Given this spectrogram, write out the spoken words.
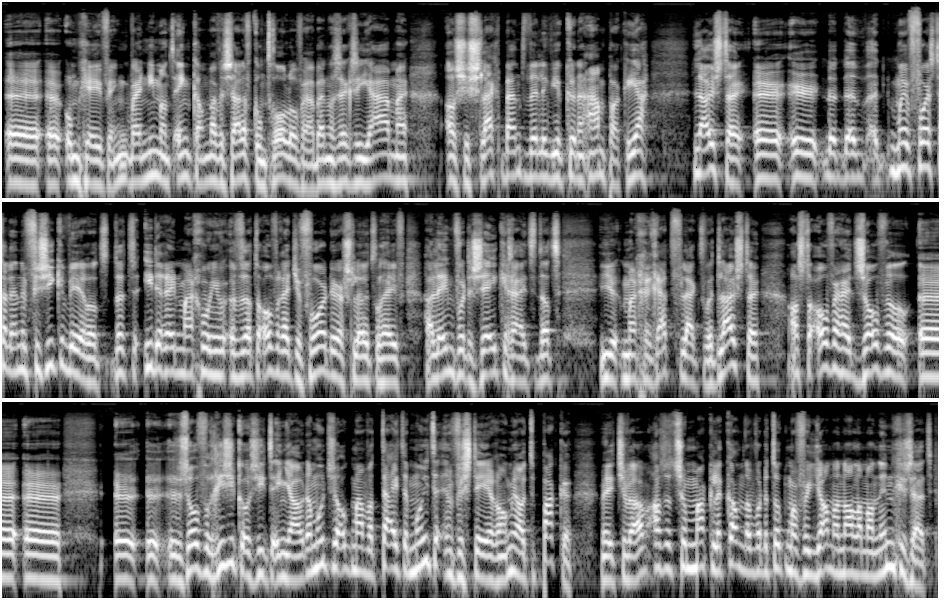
uh, uh, omgeving waar niemand in kan, waar we zelf controle over hebben. En dan zeggen ze ja, maar als je slecht bent, willen we je kunnen aanpakken. Ja, luister, uh, moet je je voorstellen in de fysieke wereld dat iedereen maar gewoon, dat de overheid je voordeursleutel heeft, alleen voor de zekerheid dat je maar geredvlekt wordt. Luister, als de overheid zoveel, uh, zoveel risico ziet in jou, dan moeten ze ook maar wat tijd en moeite investeren om jou te pakken. Weet je wel? Als het zo makkelijk kan, dan wordt het ook maar voor Jan en allemaal ingezet.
